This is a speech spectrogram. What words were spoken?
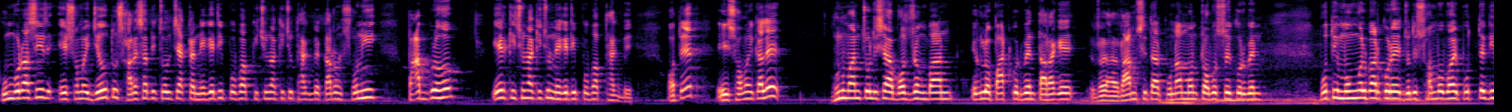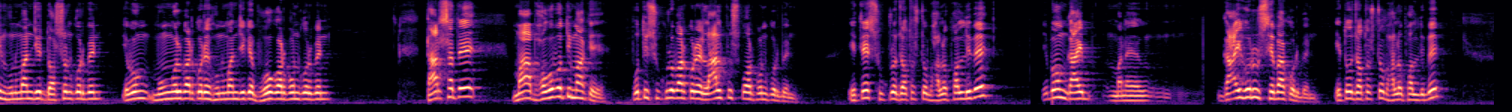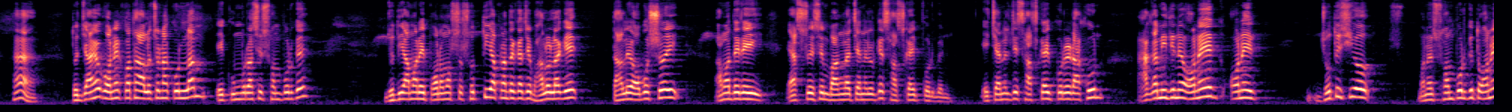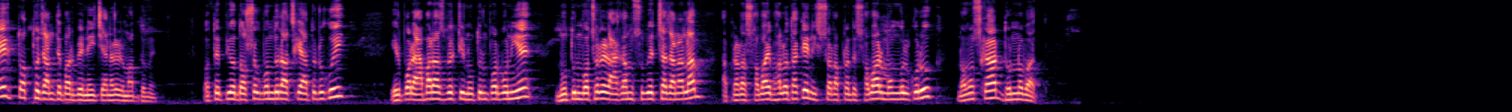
কুম্ভ রাশির এই সময় যেহেতু সাড়ে সাথী চলছে, একটা নেগেটিভ প্রভাব কিছু না কিছু থাকবে, কারণ শনি পাপ গ্রহ, এর কিছু না কিছু নেগেটিভ প্রভাব থাকবে। অতএব এই সময়কালে হনুমান চল্লিশা বজ্রং বাণ এগুলো পাঠ করবেন। তার আগে রাম সীতার প্রণাম মন্ত্র অবশ্যই করবেন। প্রতি মঙ্গলবার করে যদি সম্ভব হয় প্রত্যেক দিন হনুমানজির দর্শন করবেন এবং মঙ্গলবার করে হনুমানজিকে ভোগ অর্পণ করবেন। তার সাথে মা ভগবতী মাকে প্রতি শুক্রবার করে লাল পুষ্প অর্পণ করবেন। এতে শুক্র যথেষ্ট ভালো ফল দিবে এবং গাই মানে গাই গরুর সেবা করবেন। এতেও যথেষ্ট ভালো ফল দিবে। হ্যাঁ তো যাই হোক, অনেক কথা আলোচনা করলাম এই কুম্ভ রাশির সম্পর্কে। যদি আমার এই পরামর্শ সত্যিই আপনাদের কাছে ভালো লাগে, তাহলে অবশ্যই আমাদের এই অ্যাস্ট্রো এস এম বাংলা চ্যানেলকে সাবস্ক্রাইব করবেন। এই চ্যানেলটি সাবস্ক্রাইব করে রাখুন। আগামী দিনে অনেক অনেক জ্যোতিষীয় মানে সম্পর্কিত অনেক তথ্য জানতে পারবেন এই চ্যানেলের মাধ্যমে। অতএব প্রিয় দর্শক বন্ধুরা, আজকে এতটুকুই। এরপরে আবার আসব একটি নতুন পর্ব নিয়ে। নতুন বছরের আগাম শুভেচ্ছা জানালাম। আপনারা সবাই ভালো থাকেন। ঈশ্বর আপনাদের সবার মঙ্গল করুক। নমস্কার, ধন্যবাদ।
